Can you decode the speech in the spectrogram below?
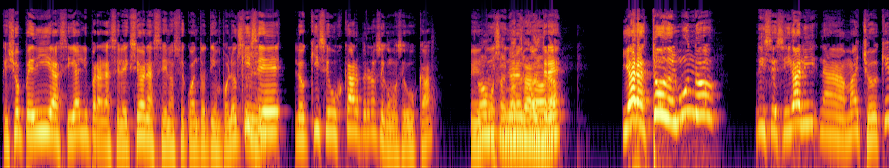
que yo pedí a Sigali para la selección hace no sé cuánto tiempo. Lo Sí. quise, lo quise buscar, pero no sé cómo se busca. En vamos a y no lo encontré. Y ahora todo el mundo dice Sigali, nada, macho, ¿qué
